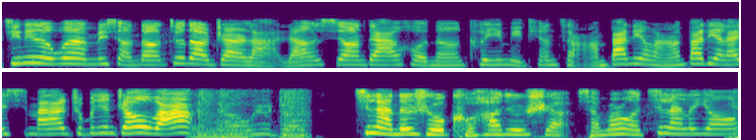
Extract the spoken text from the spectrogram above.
今天的万万没想到就到这儿啦，然后希望大家伙呢可以每天早上八点、晚上八点来喜马拉雅直播间找我玩。进来的时候口号就是小妹儿我进来了哟。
